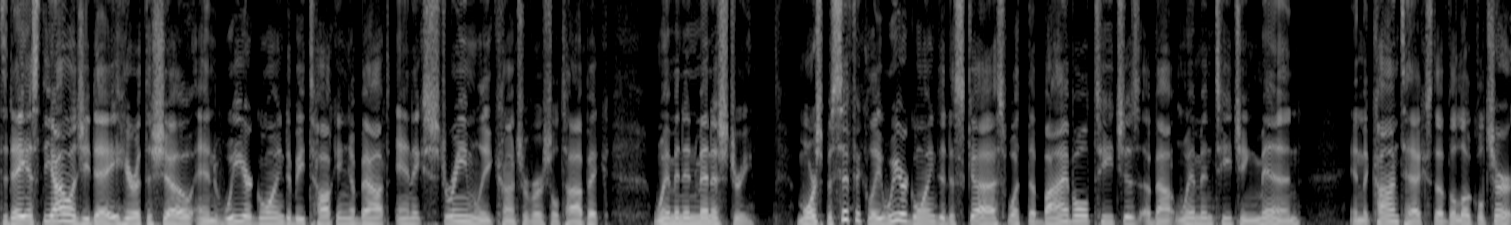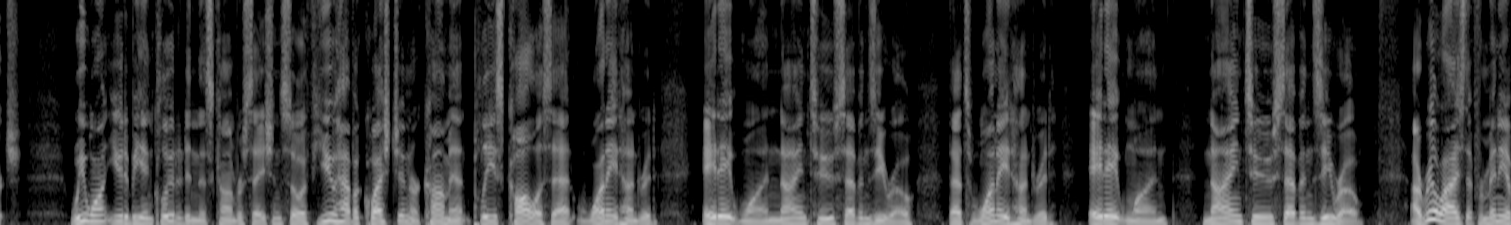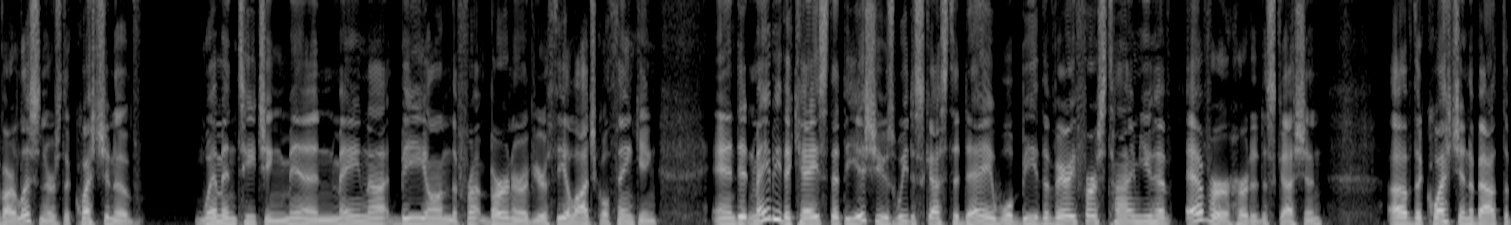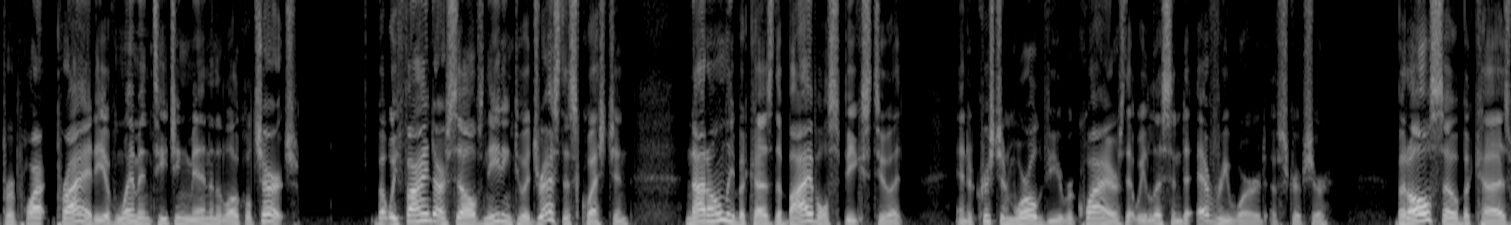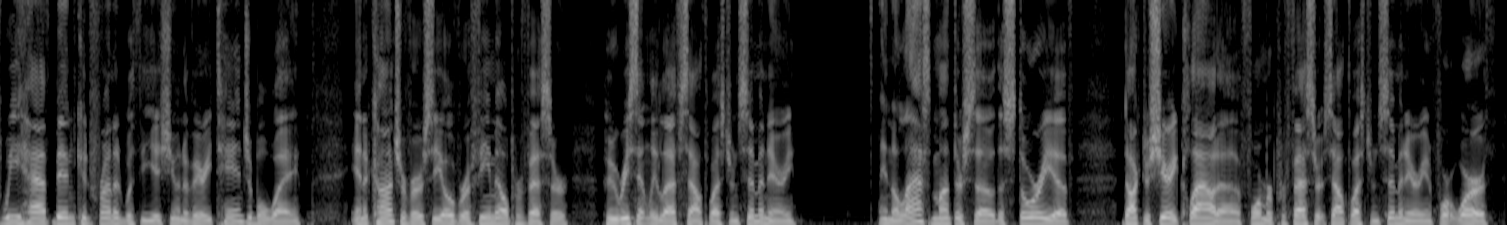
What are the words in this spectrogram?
Today is Theology Day here at the show, and we are going to be talking about an extremely controversial topic women in ministry. More specifically, we are going to discuss what the Bible teaches about women teaching men in the context of the local church. We want you to be included in this conversation, so if you have a question or comment, please call us at 1 800 881 9270. That's 1 800 881 9270. I realize that for many of our listeners, the question of women teaching men may not be on the front burner of your theological thinking. And it may be the case that the issues we discuss today will be the very first time you have ever heard a discussion of the question about the propriety of women teaching men in the local church. But we find ourselves needing to address this question not only because the Bible speaks to it and a Christian worldview requires that we listen to every word of Scripture, but also because we have been confronted with the issue in a very tangible way in a controversy over a female professor who recently left Southwestern Seminary. In the last month or so, the story of Dr. Sheri Cloud, a former professor at Southwestern Seminary in Fort Worth,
